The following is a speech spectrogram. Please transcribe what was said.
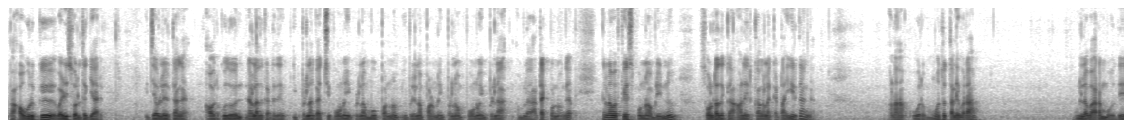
இப்போ அவருக்கு வழி சொல்கிறதுக்கு யார்? விஜயாவில் இருக்காங்க. அவருக்கு உதவி நல்லது கட்டுது. இப்படிலாம் கட்சி போகணும் இப்படிலாம் மூவ் பண்ணணும் இப்படிலாம் பண்ணணும் இப்படிலாம் போகணும் இப்படிலாம் நம்மளை அட்டாக் பண்ணுவாங்க. இதெல்லாம் ஃபேஸ் பண்ணோம் அப்படின்னு சொல்கிறதுக்கு ஆள் இருக்காங்களா கேட்டால் இருக்காங்க. ஆனால் ஒரு மூத்த தலைவராக உள்ளே வரும்போது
